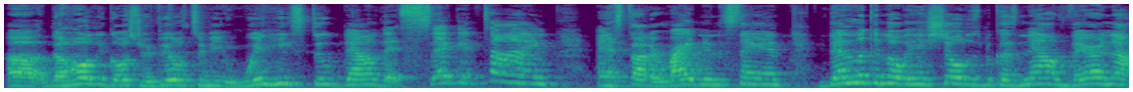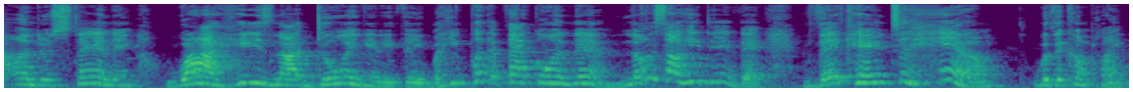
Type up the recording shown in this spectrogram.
uh, the holy ghost revealed to me when he stooped down that second time and started writing in the sand. They're looking over his shoulders because now they're not understanding why he's not doing anything. But he put it back on them. Notice how he did that. They came to him with a complaint.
